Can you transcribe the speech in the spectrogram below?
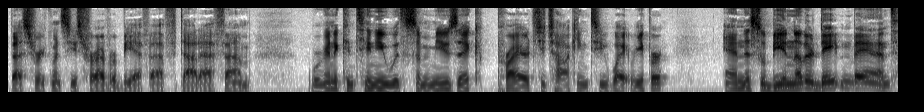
Best frequencies forever. BFF.FM. We're going to continue with some music prior to talking to White Reaper. And this will be another Dayton band.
